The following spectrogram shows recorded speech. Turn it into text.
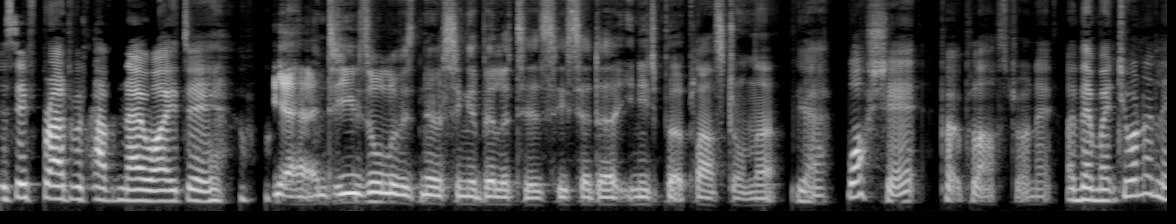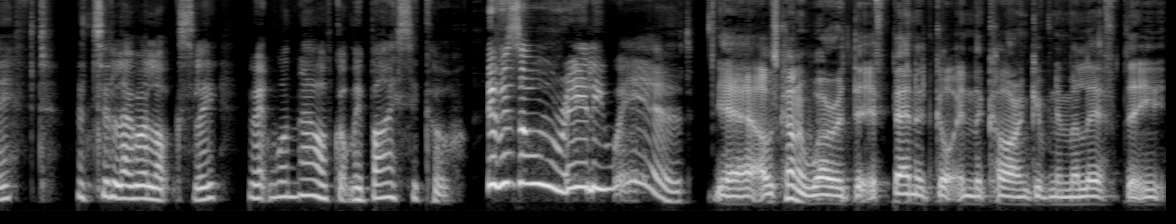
as if Brad would have no idea. Yeah, and to use all of his nursing abilities, he said, uh, you need to put a plaster on that. Yeah, wash it, put a plaster on it, and then went, "Do you want a lift to Lower Loxley?" He went, "Well, now I've got my bicycle." It was all really weird. Yeah, I was kind of worried that if Ben had got in the car and given him a lift, that he,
